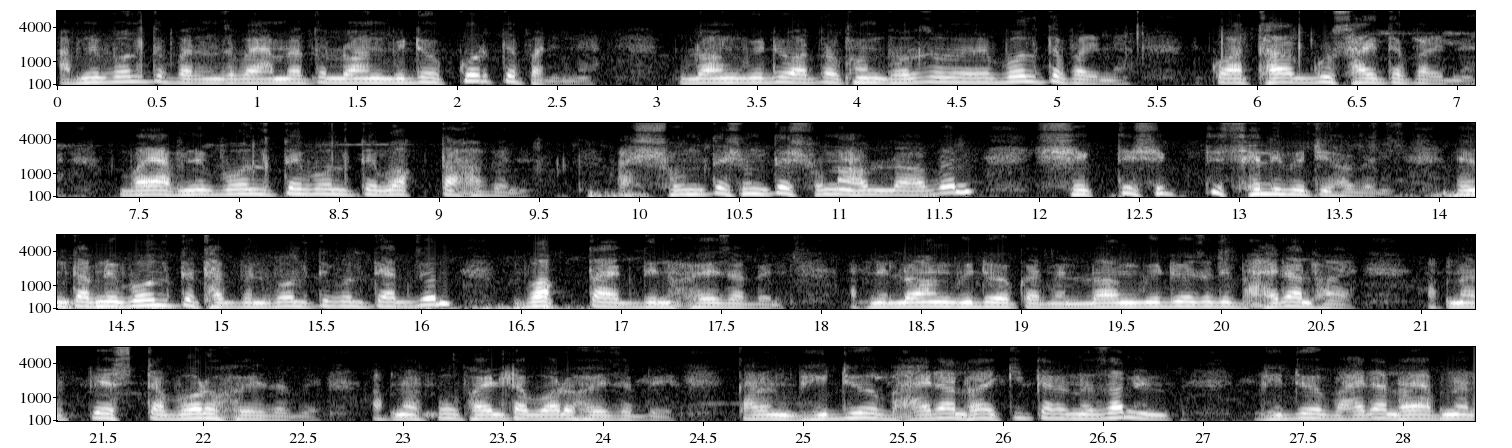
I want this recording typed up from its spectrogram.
আপনি বলতে পারেন যে, ভাই, আমরা তো লং ভিডিও করতে পারি না। লং ভিডিও অতক্ষণ ধৈর্য ধরে বলতে পারি না। কথা গুছাইতে পারি না। ভাই, আপনি বলতে বলতে বক্তা হবেন। আর শুনতে শুনতে শোনা হলে হবেন, শিখতে শিখতে সেলিব্রিটি হবেন। কিন্তু আপনি বলতে থাকবেন, বলতে বলতে একজন বক্তা একদিন হয়ে যাবেন। আপনি লং ভিডিও করবেন লং ভিডিও যদি ভাইরাল হয়, আপনার পেজটা বড় হয়ে যাবে, আপনার প্রোফাইলটা বড় হয়ে যাবে। কারণ ভিডিও ভাইরাল হয় কী কারণে জানেন? ভিডিও ভাইরাল হয় আপনার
